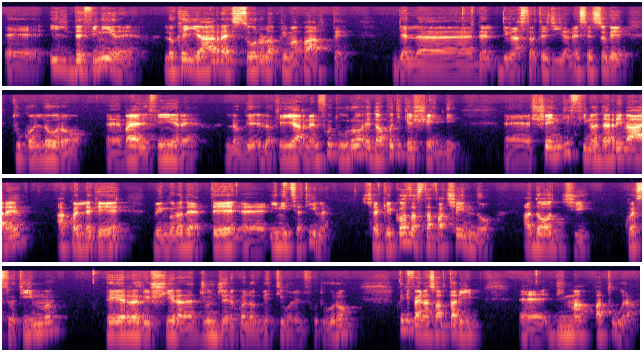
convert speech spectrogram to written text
Eh, il definire l'OKR è solo la prima parte del, del, di una strategia, nel senso che tu con loro eh, vai a definire l'OKR nel futuro e dopodiché scendi. Eh, scendi fino ad arrivare a quelle che vengono dette eh, iniziative, cioè che cosa sta facendo ad oggi questo team per riuscire a raggiungere quell'obiettivo nel futuro. Quindi fai una sorta di, eh, di mappatura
